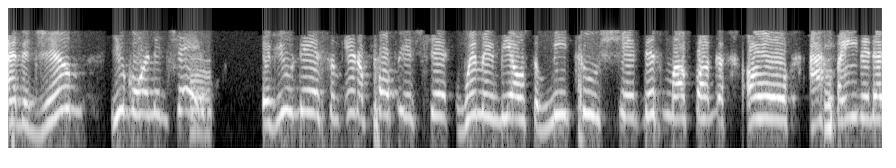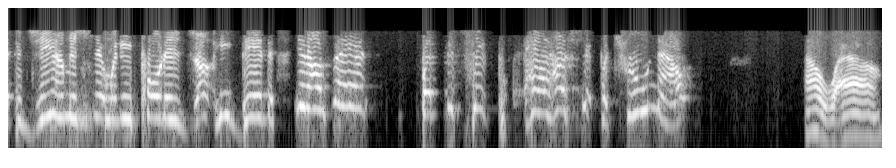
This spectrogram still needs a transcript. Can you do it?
at the gym, you going to jail. If you did some inappropriate shit, women be on some Me Too shit. This motherfucker, oh, I fainted at the gym and shit when he pulled his junk. He did, you know what I'm saying? But this shit had her shit protruding out. Oh wow.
